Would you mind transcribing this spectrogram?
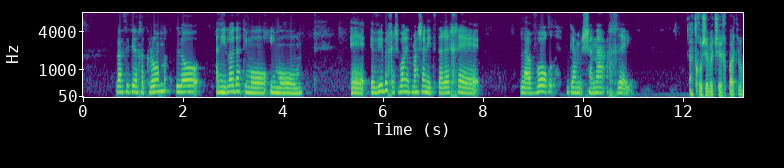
לא עשיתי לך כלום, לא, אני לא יודעת אם הוא, אם הוא אה, הביא בחשבון את מה שאני אצטרך אה, לעבור גם שנה אחרי. את חושבת שאכפת לו?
